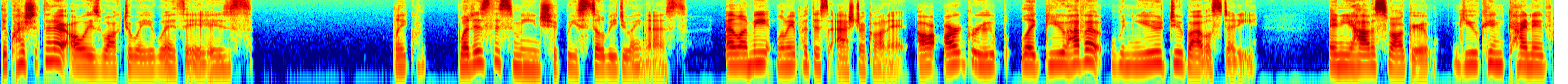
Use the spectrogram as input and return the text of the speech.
the question that i always walked away with is like what does this mean? Should we still be doing this? And let me let me put this asterisk on it. Our, our group, like you have a when you do Bible study and you have a small group, you can kind of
